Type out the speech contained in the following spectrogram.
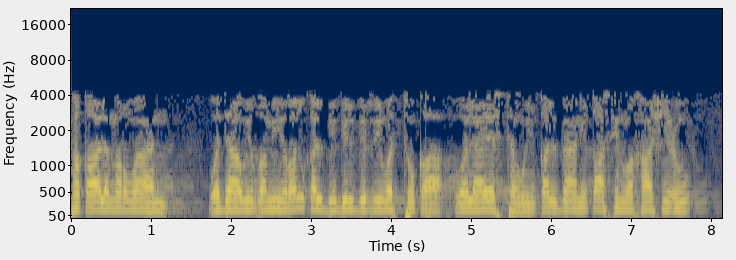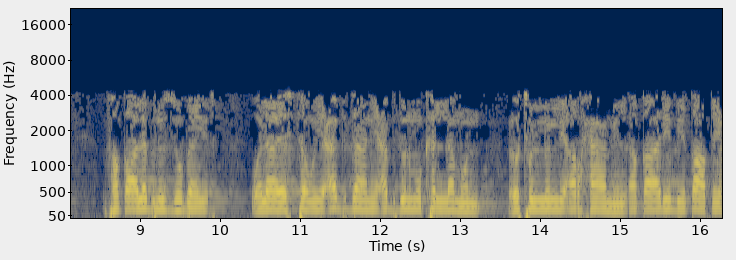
فقال مروان وداوي ضمير القلب بالبر والتقى ولا يستوي قلبان قاس وخاشع. فقال ابن الزبير ولا يستوي عبدان عبد مكلم. عتل لأرحام الأقارب قاطع.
